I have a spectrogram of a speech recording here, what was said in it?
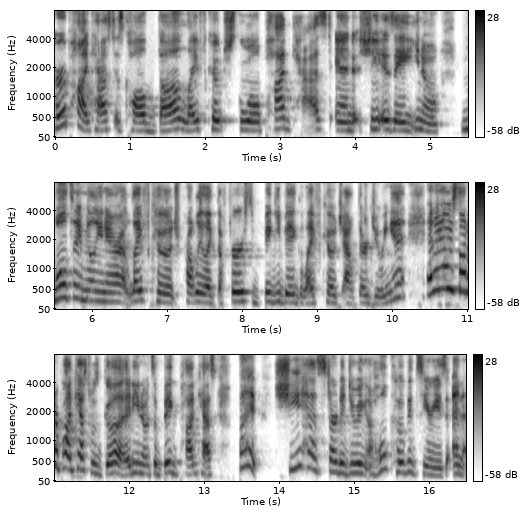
Her podcast is called The Life Coach School Podcast. And she is a, you know, multimillionaire life coach, probably like the first biggie big life coach out there doing it. And I always thought her podcast was good. You know, it's a big podcast, but she has started doing a whole COVID series. And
